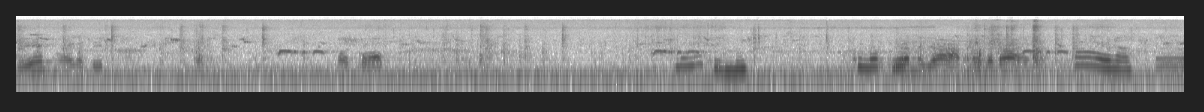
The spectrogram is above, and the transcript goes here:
ติดไงก็ติดทอดกรอบไม่ถึงนี่ขึ้นรถเยเพื่ออะนน่ะยากแต่ก็ได้ ใช่ค่ะ เออ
